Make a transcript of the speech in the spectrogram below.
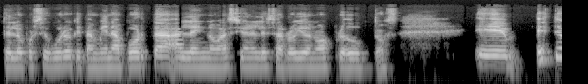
te lo por seguro que también aporta a la innovación, el desarrollo de nuevos productos. Eh, este,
